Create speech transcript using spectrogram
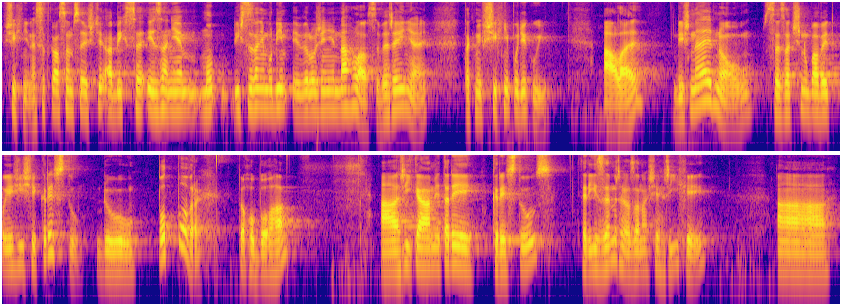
Všichni. Nesetkal jsem se ještě, abych se i za ně, když se za ně modlím i vyloženě nahlas, veřejně, tak mi všichni poděkují. Ale když najednou se začnu bavit o Ježíši Kristu, jdu pod povrch toho Boha a říkám, je tady Kristus, který zemřel za naše hříchy a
